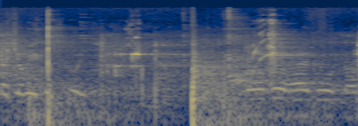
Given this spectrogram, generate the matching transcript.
Ключевые кусты. Добрый, добрый.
